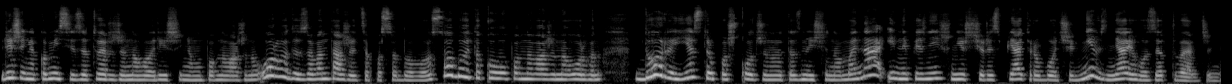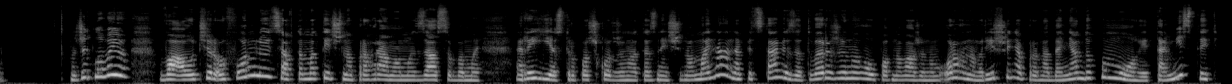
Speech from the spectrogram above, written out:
Рішення комісії, затвердженого рішенням уповноваженого органу, завантажується посадовою особою такого уповноваженого органу до реєстру пошкодженого та знищеного майна і не пізніше, ніж через 5 робочих днів з дня його затвердження. Житловий ваучер оформлюється автоматично програмами засобами реєстру пошкодженого та знищеного майна на підставі затвердженого уповноваженим органом рішення про надання допомоги та містить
